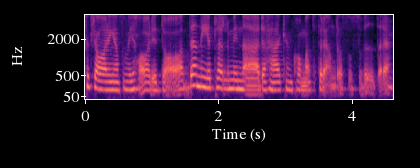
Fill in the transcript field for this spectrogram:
förklaringen som vi har idag, den är preliminär, det här kan komma att förändras och så vidare.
